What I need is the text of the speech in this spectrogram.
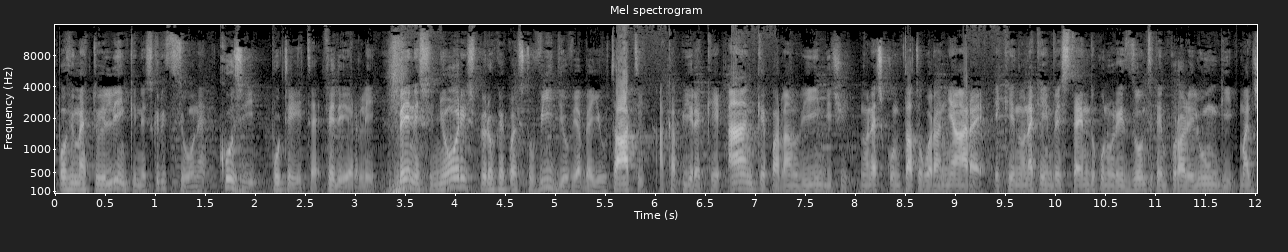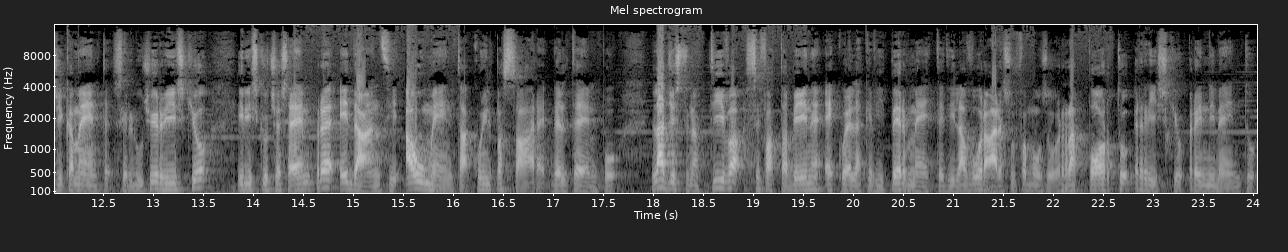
Poi vi metto il link in descrizione così potete vederli. Bene signori, spero che questo video vi abbia aiutati a capire che anche parlando di indici non è scontato guadagnare e che non è che investendo con orizzonti temporali lunghi magicamente si riduce il rischio, il rischio c'è sempre ed anzi aumenta con il passare del tempo. La gestione attiva, se fatta bene, è quella che vi permette di lavorare sul famoso rapporto rischio-rendimento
